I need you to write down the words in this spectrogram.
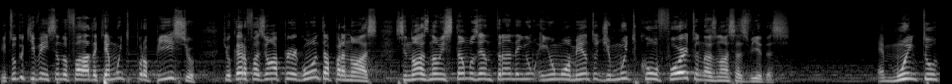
E tudo que vem sendo falado aqui é muito propício, que eu quero fazer uma pergunta para nós, se nós não estamos entrando em um, em um momento de muito conforto nas nossas vidas. É muito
